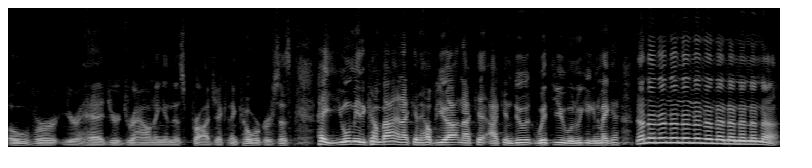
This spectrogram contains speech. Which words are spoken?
over your head. You're drowning in this project, and a coworker says, "Hey, you want me to come by and I can help you out, and I can I can do it with you, and we can make it." No, no, no, no, no, no, no, no, no, no, no, no,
